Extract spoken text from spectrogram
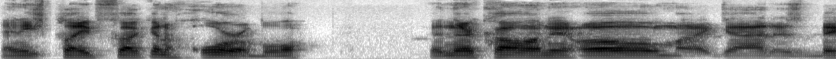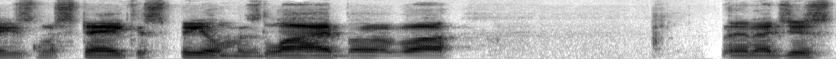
and he's played fucking horrible. And they're calling it, oh my God, his biggest mistake is Spielman's lie, blah, blah, blah. And I just,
